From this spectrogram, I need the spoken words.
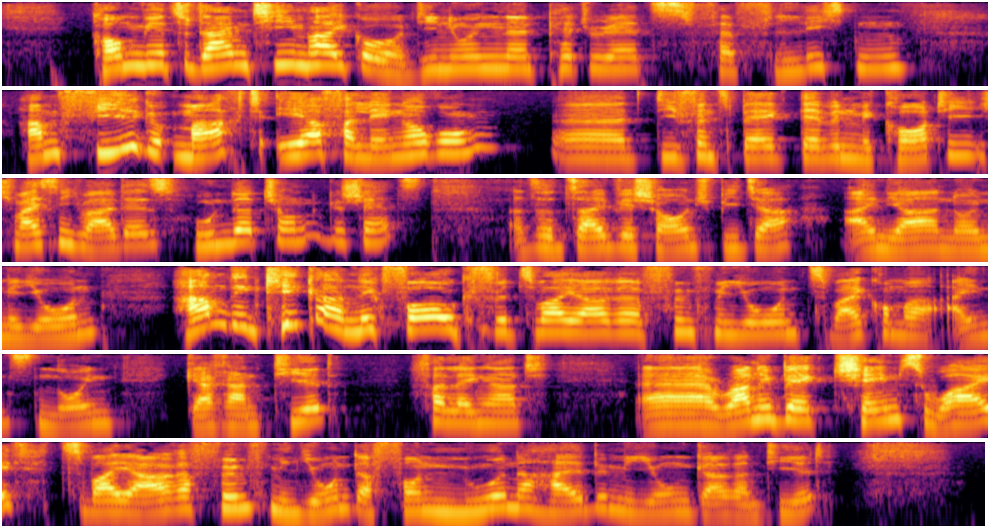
Kommen wir zu deinem Team, Heiko. Die New England Patriots verpflichten, haben viel gemacht, eher Verlängerung. Äh, Defense Back Devin McCourty, ich weiß nicht, wie alt er ist, 100 schon geschätzt. Also seit wir schauen, spielt ja ein Jahr 9 Millionen. Haben den Kicker Nick Folk für zwei Jahre 5 Millionen, 2,19 garantiert verlängert. Äh, Running Back James White, zwei Jahre, 5 Millionen, davon nur eine halbe Million garantiert.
